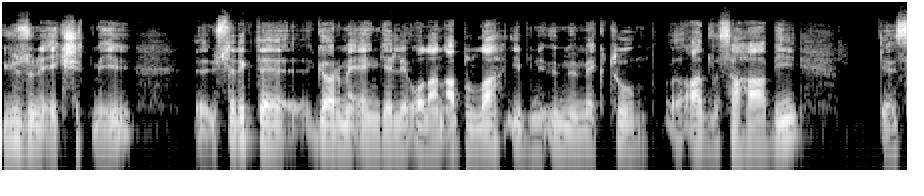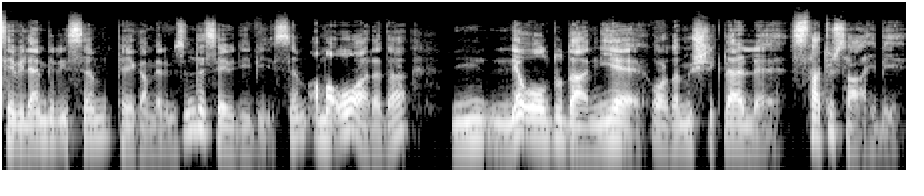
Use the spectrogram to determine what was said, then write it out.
yüzünü ekşitmeyi. Ee, Üstelik de görme engeli olan Abdullah İbni Ümmü Mektum e, adlı sahabi e, sevilen bir isim, peygamberimizin de sevdiği bir isim ama o arada ne oldu da niye orada müşriklerle statü sahibi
